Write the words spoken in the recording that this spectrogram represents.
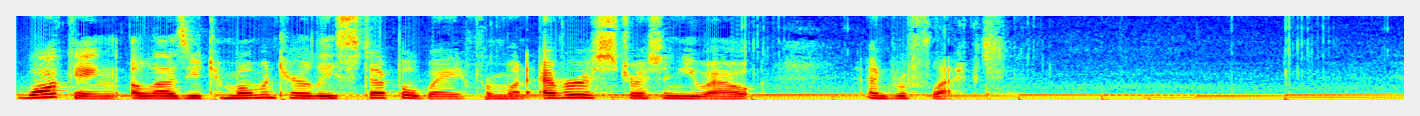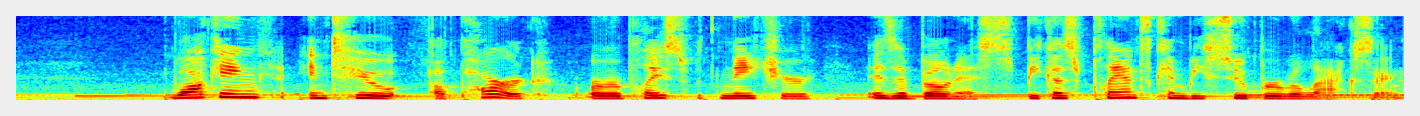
Walking allows you to momentarily step away from whatever is stressing you out and reflect. Walking into a park or a place with nature is a bonus because plants can be super relaxing.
